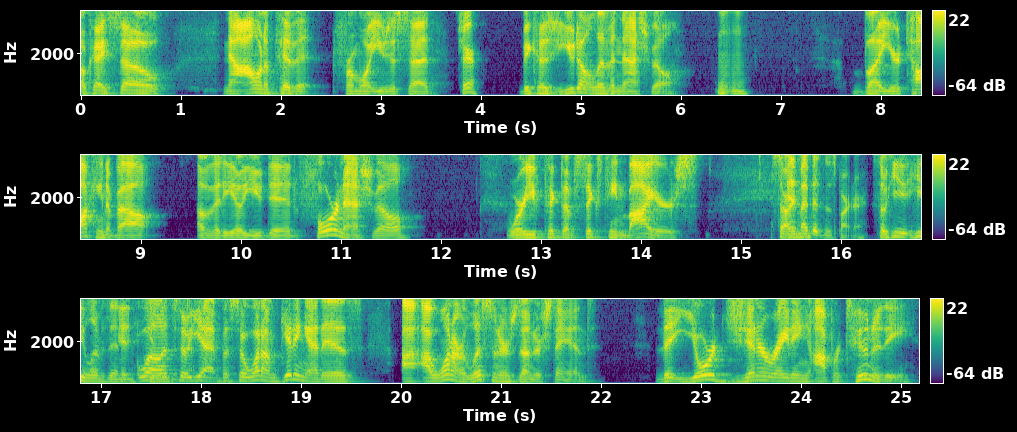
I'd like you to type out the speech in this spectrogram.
Okay, so now I want to pivot from what you just said. Sure. Because you don't live in Nashville, Mm-mm. but you're talking about a video you did for Nashville where you've picked up 16 buyers. Sorry And- my business partner so he he lives in It- well, lives so Nashville. yeah, but so what I'm getting at is I, I want our listeners to understand that you're generating opportunity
